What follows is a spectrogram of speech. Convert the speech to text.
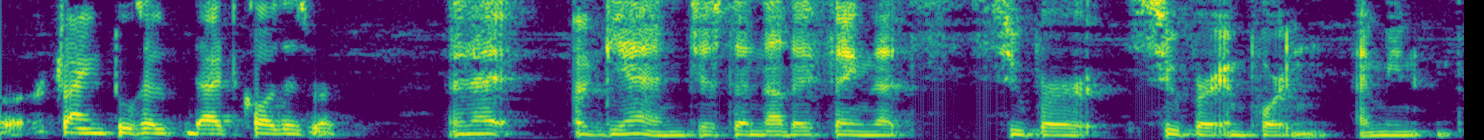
uh, trying to help that cause as well And I again, just another thing that's super super important. I mean,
